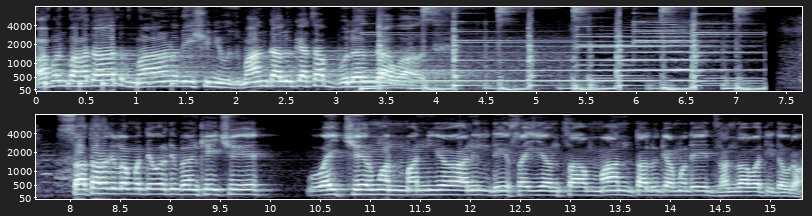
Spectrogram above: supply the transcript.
आपण पाहतात माणदेशी न्यूज मान तालुक्याचा बुलंद आवाज. सातारा जिल्हा मध्यवर्ती बँकेचे वाईस चेअरमन माननीय अनिल देसाई यांचा मान तालुक्यामध्ये झंझावाती दौरा.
